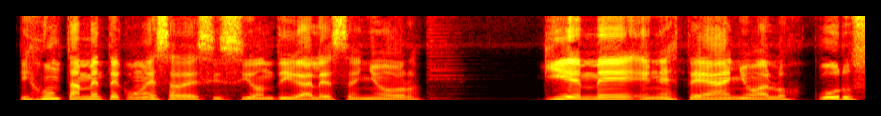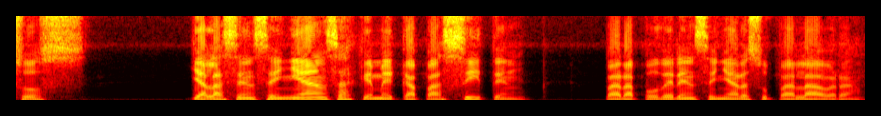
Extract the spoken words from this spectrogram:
Y juntamente con esa decisión, dígale, Señor, guíeme en este año a los cursos y a las enseñanzas que me capaciten para poder enseñar su palabra.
